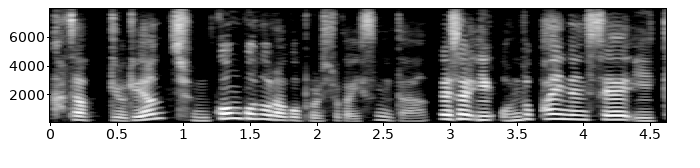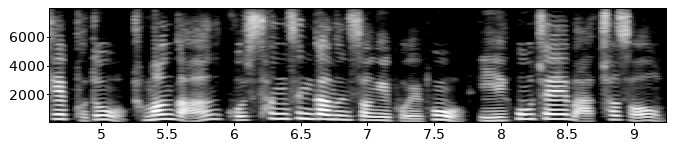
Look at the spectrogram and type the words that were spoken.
가장 유리한 증권 번호라고 볼 수가 있습니다. 그래서 이 온도 파이낸스의 ETF도 조만간 곧 상승 가능성이 보이고 이 호재에 맞춰서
